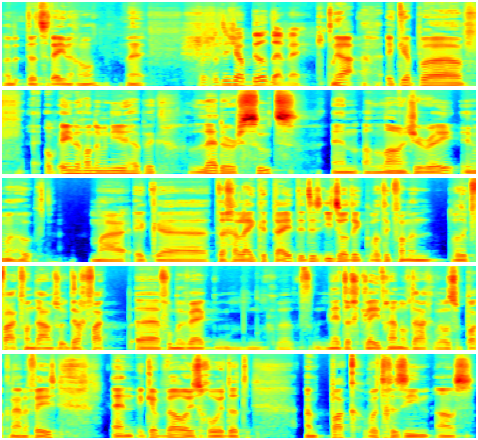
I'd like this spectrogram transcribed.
dat is het enige man. Nee. Wat, is jouw beeld daarbij? Ja, ik heb eh, op een of andere manier heb ik leather suits en een lingerie in mijn hoofd. Maar ik eh, tegelijkertijd, dit is iets wat ik, wat ik, van een, wat ik vaak van dames, ik draag vaak eh, voor mijn werk netter gekleed gaan of draag ik wel eens een pak naar een feest. En ik heb wel eens gehoord dat een pak wordt gezien als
